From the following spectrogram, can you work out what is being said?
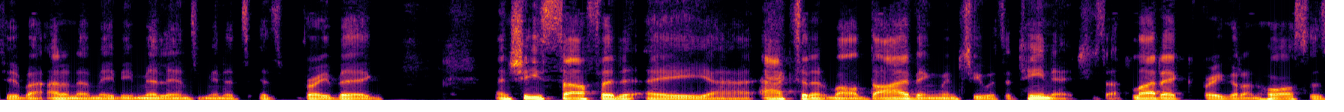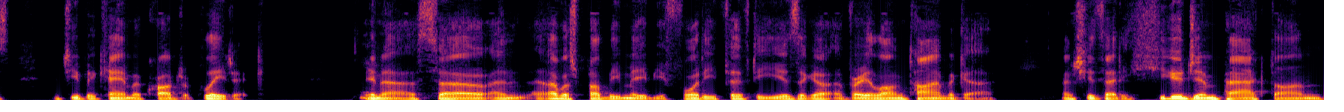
to by I don't know maybe millions. I mean, it's it's very big. And she suffered a uh, accident while diving when she was a teenage. She's athletic, very good on horses, and she became a quadriplegic you know so and that was probably maybe 40 50 years ago a very long time ago and she's had a huge impact on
